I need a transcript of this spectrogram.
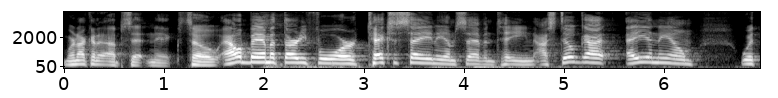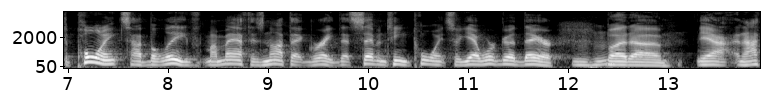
We're not going to upset Nick. So Alabama 34, Texas A&M 17. I still got A&M with the points, I believe. My math is not that great. That's 17 points. So yeah, we're good there. Mhm. But uh, yeah, and I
